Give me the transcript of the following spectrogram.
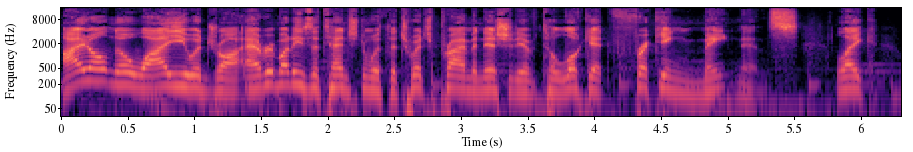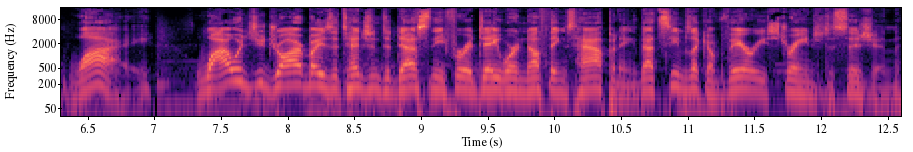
I don't know why you would draw everybody's attention with the Twitch Prime initiative to look at freaking maintenance. Like, why? Why would you draw everybody's attention to Destiny for a day where nothing's happening? That seems like a very strange decision.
